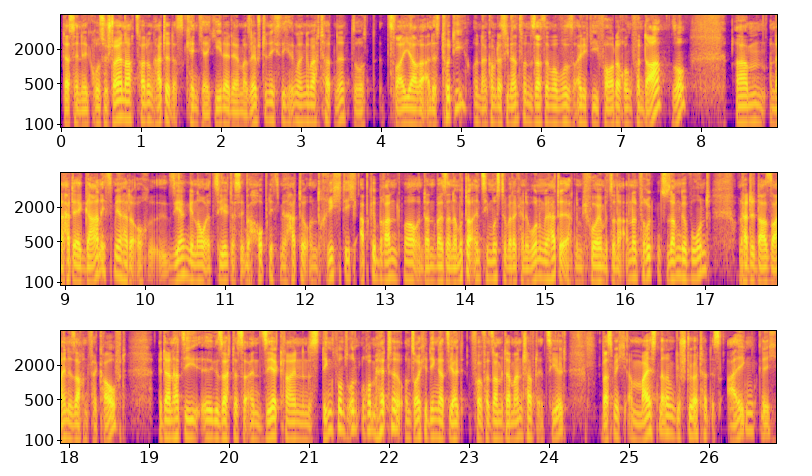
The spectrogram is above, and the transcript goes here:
dass er eine große Steuernachzahlung hatte. Das kennt ja jeder, der mal selbstständig sich irgendwann gemacht hat. Ne? So zwei Jahre alles tutti und dann kommt das Finanzamt und sagt immer, wo ist eigentlich die Forderung von da? So. Ähm, und da hatte er gar nichts mehr, hat er auch sehr genau erzählt, dass er überhaupt nichts mehr hatte und richtig abgebrannt war und dann bei seiner Mutter einziehen musste, weil er keine Wohnung mehr hatte. Er hat nämlich vorher mit so einer anderen Verrückten zusammengearbeitet gewohnt und hatte da seine Sachen verkauft. Dann hat sie äh, gesagt, dass er ein sehr kleines Dingsbums untenrum hätte und solche Dinge hat sie halt vor versammelter Mannschaft erzählt. Was mich am meisten daran gestört hat, ist eigentlich,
